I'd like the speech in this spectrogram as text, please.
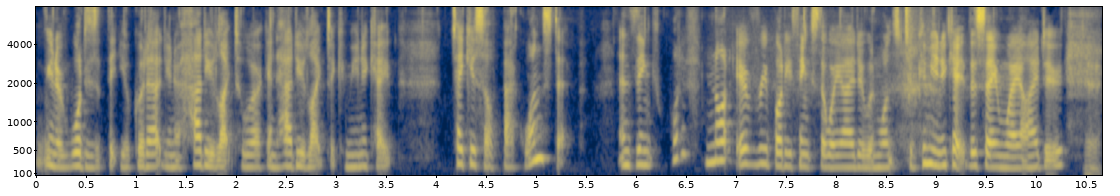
you know, what is it that you're good at? You know, how do you like to work and how do you like to communicate? Take yourself back one step and think, what if not everybody thinks the way I do and wants to communicate the same way I do? Yeah.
